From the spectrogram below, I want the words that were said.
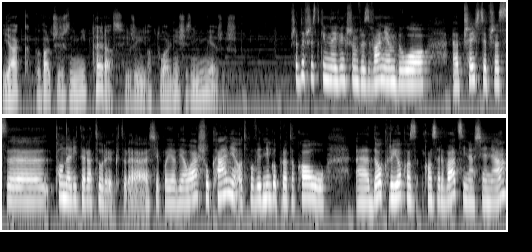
jak walczysz z nimi teraz, jeżeli aktualnie się z nimi mierzysz. Przede wszystkim największym wyzwaniem było e, przejście przez e, tonę literatury, która się pojawiała, szukanie odpowiedniego protokołu e, do kryokonserwacji nasienia.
